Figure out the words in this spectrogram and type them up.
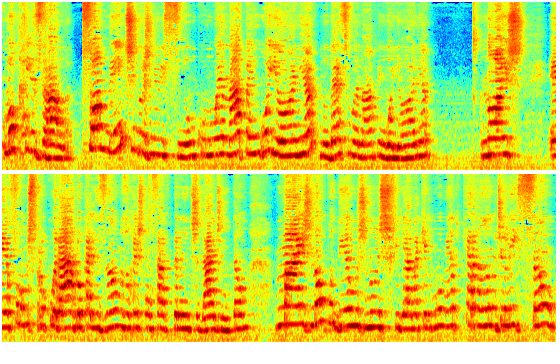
localizá-la. Somente em 2005, no ENAPA em Goiânia, no décimo ENAPA em Goiânia, nós é, fomos procurar, localizamos o responsável pela entidade, então, mas não pudemos nos filiar naquele momento, que era ano de eleição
